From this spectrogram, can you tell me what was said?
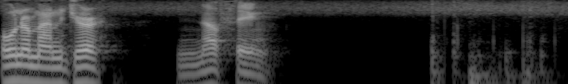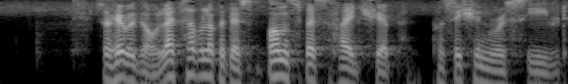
owner manager, nothing. So here we go. Let's have a look at this unspecified ship, position received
